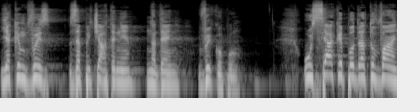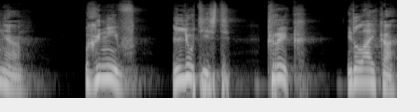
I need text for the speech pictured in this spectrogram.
яким ви запечатані на день викупу. Усяке подратування, гнів, лютість, крик і лайка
